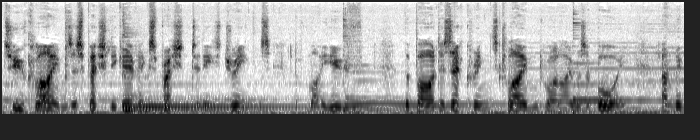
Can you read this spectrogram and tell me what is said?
Two climbs especially gave expression to these dreams of my youth. The Barre des climbed while I was a boy, and the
